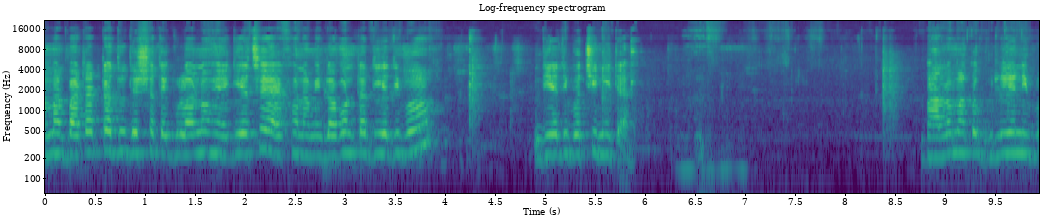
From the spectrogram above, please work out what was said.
আমার বাটারটা দুধের সাথে গুলানো হয়ে গিয়েছে, এখন আমি লবণটা দিয়ে দিব। দিয়ে দিব চিনিটা। ভালো মতো গুলিয়ে নিব।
